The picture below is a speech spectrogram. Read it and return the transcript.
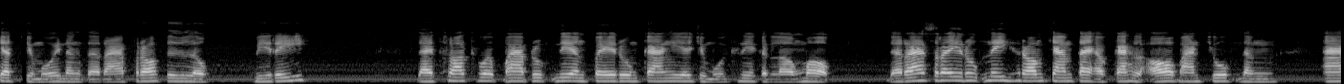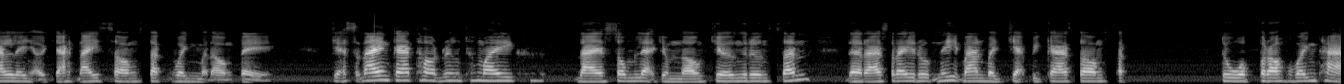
ចិត្តជាមួយនឹងតារាប្រុសគឺលោកប៊ីរី ដែលធ្លាប់ធ្វើបាបរូបនាងពេលរួមការងារជាមួយគ្នាកន្លងមកតារាស្រីរូបនេះរងចាំតែឱកាសល្អបានជួបនឹងអាលលេងឲ្យចាស់ដៃសងសឹកវិញម្ដងទេ ជាក់ស្ដែងការថតរឿងថ្មីដែលសុំលាក់ចំណងជើងរឿងសិនតារាស្រីរូបនេះបានបញ្ជាក់ពីការសងសឹកតួប្រុសវិញថា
